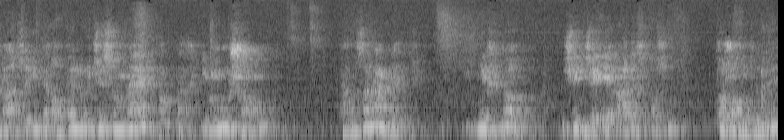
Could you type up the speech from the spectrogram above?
bardzo ideowe, ludzie są na etatach i muszą tam zarabiać. Niech to się dzieje, ale w sposób porządny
